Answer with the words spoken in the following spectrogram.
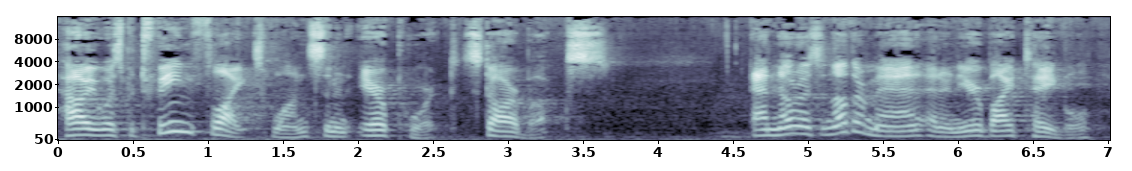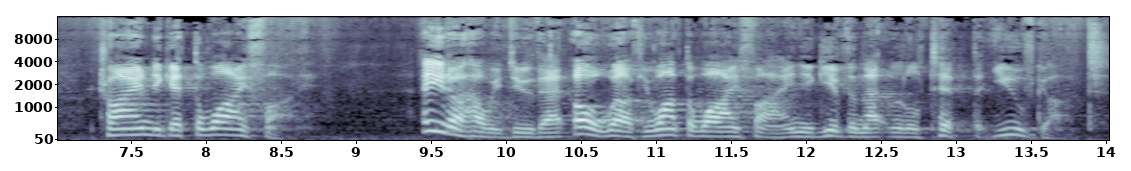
how he was between flights once in an airport, Starbucks, and noticed another man at a nearby table trying to get the Wi Fi. And you know how we do that. Oh, well, if you want the Wi Fi, and you give them that little tip that you've got.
